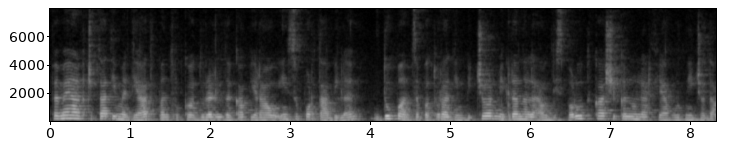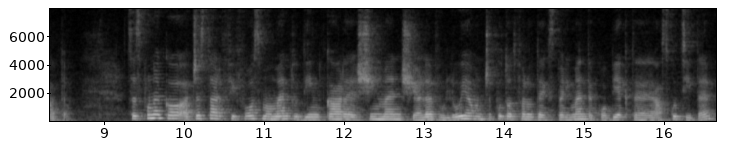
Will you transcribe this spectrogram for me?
Femeia a acceptat imediat pentru că durerile de cap erau insuportabile. După înțepătura din picior, migrenele au dispărut ca și când nu le-ar fi avut niciodată. Se spune că acesta ar fi fost momentul din care Shinmen și elevul lui au început tot felul de experimente cu obiecte ascuțite,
